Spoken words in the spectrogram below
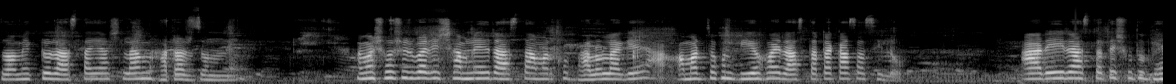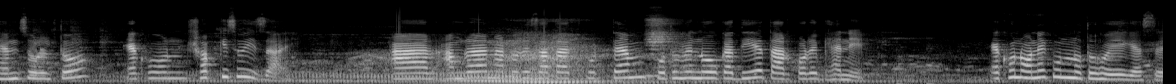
তো আমি একটু রাস্তায় আসলাম হাঁটার জন্যে। আমার শ্বশুরবাড়ির সামনে রাস্তা আমার খুব ভালো লাগে। আমার যখন বিয়ে হয় রাস্তাটা কাঁচা ছিল। আর এই রাস্তাতে শুধু ভ্যান চলতো, এখন সব কিছুই যায়। আর আমরা নাটোরে যাতায়াত করতাম প্রথমে নৌকা দিয়ে, তারপরে ভ্যানে। এখন অনেক উন্নত হয়ে গেছে।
